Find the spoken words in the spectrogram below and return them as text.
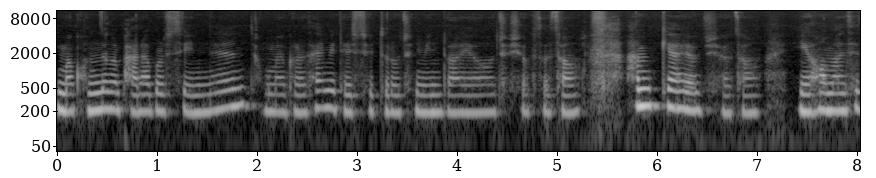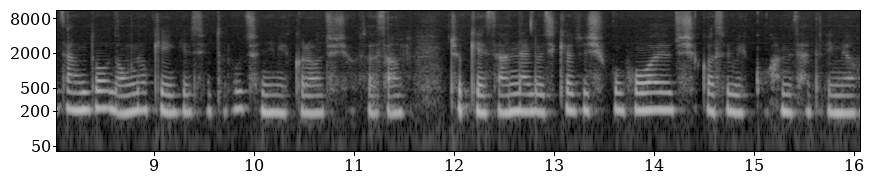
정말 권능을 바라볼 수 있는 정말 그런 삶이 될 수 있도록 주님 인도하여 주시옵소서. 함께하여 주셔서 이 험한 세상도 넉넉히 이길 수 있도록 주님 이끌어 주시옵소서. 주께서 한 날도 지켜주시고 보호하여 주실 것을 믿고 감사드리며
